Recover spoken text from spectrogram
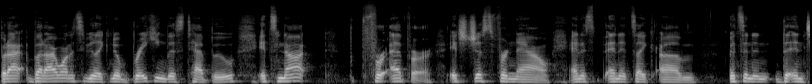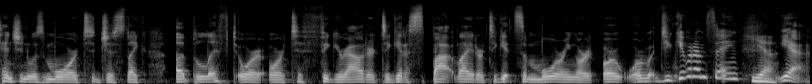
But i but i wanted to be like no breaking this taboo it's not forever. It's just for now. And it's and it's like um it's an the intention was more to just like uplift or or to figure out or to get a spotlight or to get some mooring or or or do you get what i'm saying Yeah. yeah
